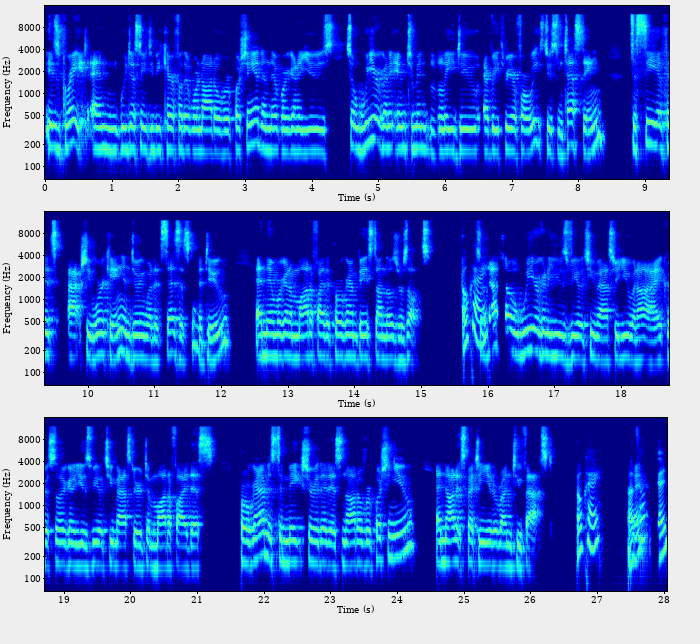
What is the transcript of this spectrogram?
is great. And we just need to be careful that we're not over pushing it and that we're going to use. So we are going to intermittently do every three or four weeks, do some testing to see if it's actually working and doing what it says it's going to do. And then we're going to modify the program based on those results. Okay. So that's how we are going to use VO2 Master. You and I, Crystal, are going to use VO2 Master to modify this program is to make sure that it's not over pushing you and not expecting you to run too fast. Okay. That's Okay. good.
